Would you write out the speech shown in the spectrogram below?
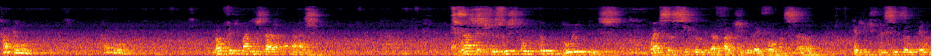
Acabou. Não fez mais estágio na NASA. Sabe, as pessoas estão tão doidas com essa síndrome da fadiga da informação que a gente precisa o tempo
